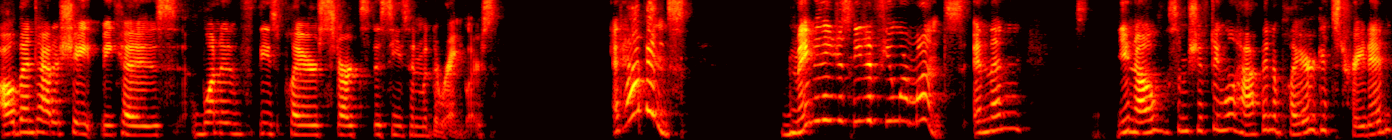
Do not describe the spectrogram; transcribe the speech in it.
all bent out of shape because one of these players starts the season with the Wranglers. It happens. Maybe they just need a few more months and then you know, some shifting will happen. A player gets traded.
